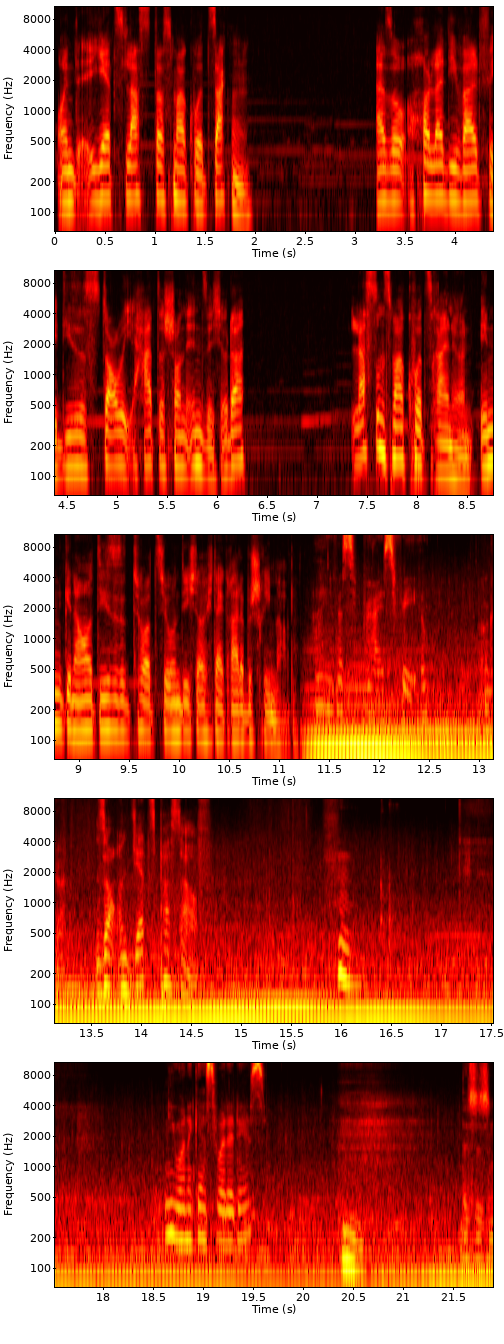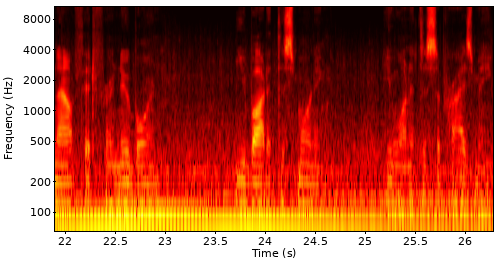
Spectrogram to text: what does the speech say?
und jetzt lasst das mal kurz sacken. Also holla die Waldfee, diese Story hat es schon in sich, oder? Lasst uns mal kurz reinhören in genau diese Situation, die ich euch da gerade beschrieben habe. I have a surprise for you. Okay. So, und jetzt passt auf. You want to guess what it is? This is an outfit for a newborn. You bought it this morning. You wanted to surprise me.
